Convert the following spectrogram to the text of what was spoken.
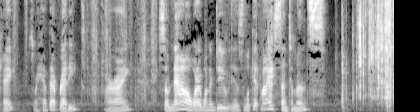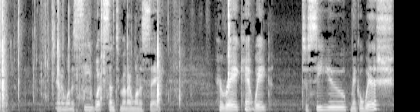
Okay. So I have that ready. All right. So now what I want to do is look at my sentiments. And I want to see what sentiment I want to say. Hooray, can't wait to see you. Make a wish.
